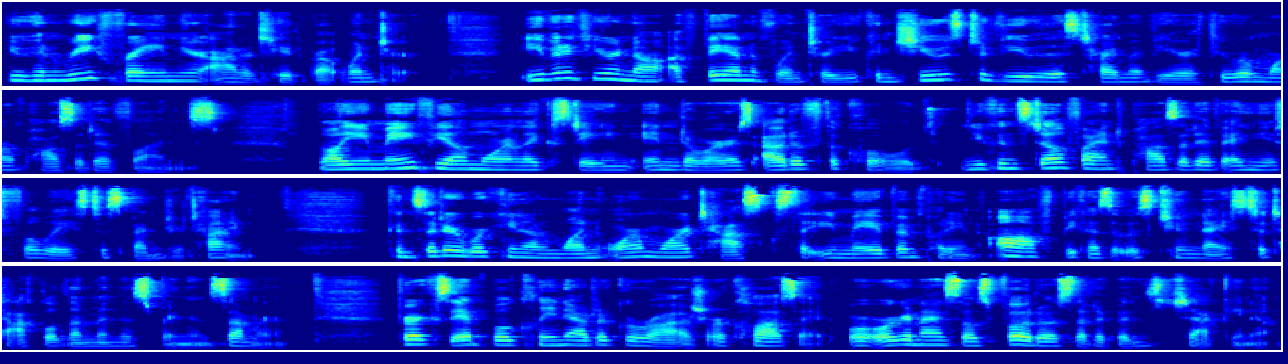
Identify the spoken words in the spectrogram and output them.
You can reframe your attitude about winter. Even if you're not a fan of winter, you can choose to view this time of year through a more positive lens. While you may feel more like staying indoors out of the cold, you can still find positive and useful ways to spend your time. Consider working on one or more tasks that you may have been putting off because it was too nice to tackle them in the spring and summer. For example, clean out a garage or closet, or organize those photos that have been stacking up.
